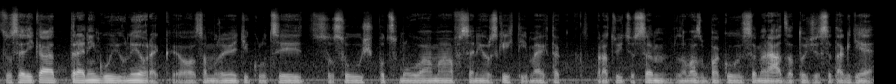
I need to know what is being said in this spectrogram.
co se týká tréninku juniorek, jo, samozřejmě ti kluci, co jsou už pod smlouvama v seniorských týmech, tak pracují, co jsem, znova zopakuju, jsem rád za to, že se tak děje.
